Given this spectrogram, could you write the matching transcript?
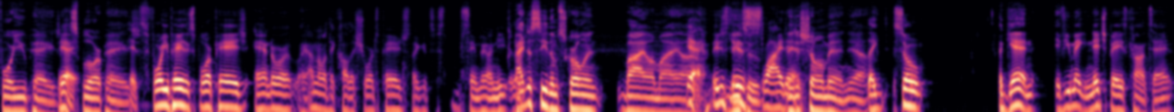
For you page, Yeah. explore page. it's for you page, explore page, and or like, I don't know what they call the shorts page. Like it's just the same thing on you. I just see them scrolling by on my uh, yeah, they just, they YouTube. just slide They in. just show them in. Yeah. like so. Again, if you make niche based content,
